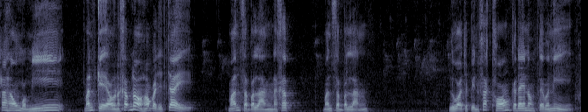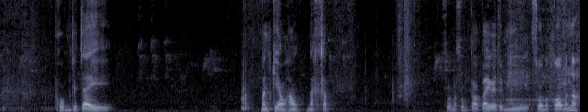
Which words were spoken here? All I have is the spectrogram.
ถ้าเฮาบ่มีมันแก้วนะครับเนาะเฮาก็จะใจมันสำปะหลังนะครับ มันสำปะหลัง หรือว่าจะเป็นฟักทองก็ได้เนาะแต่วันนี้ ผมจะใจมันแก้วเฮานะครับ ส่วนผสมต่อไปก็จะมีส่วนประกอบมันเนาะ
